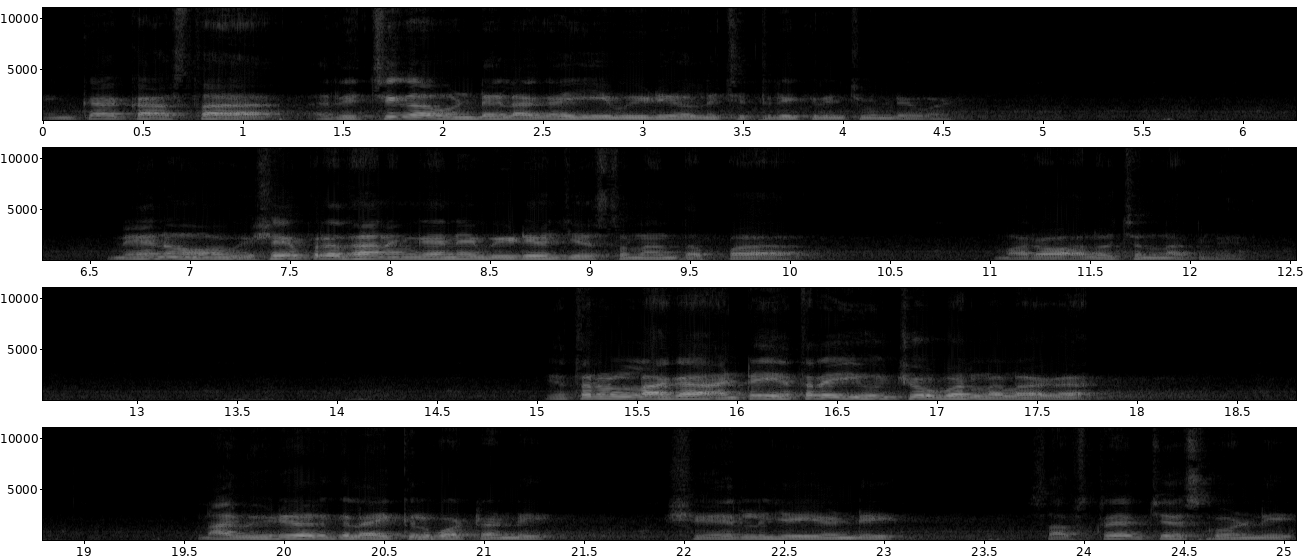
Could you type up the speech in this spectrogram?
ఇంకా కాస్త రిచ్గా ఉండేలాగా ఈ వీడియోల్ని చిత్రీకరించి ఉండేవాడిని. నేను విషయ ప్రధానంగానే వీడియోలు చేస్తున్నాను తప్ప మరో ఆలోచన నాకు లేదు. ఇతరులలాగా అంటే ఇతర యూట్యూబర్లలాగా నా వీడియోలకి లైకులు కొట్టండి షేర్లు చేయండి సబ్స్క్రైబ్ చేసుకోండి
